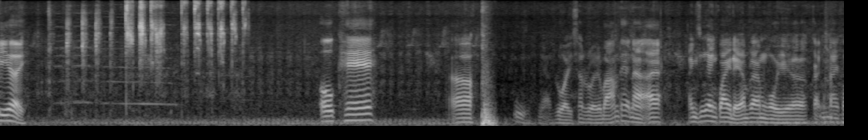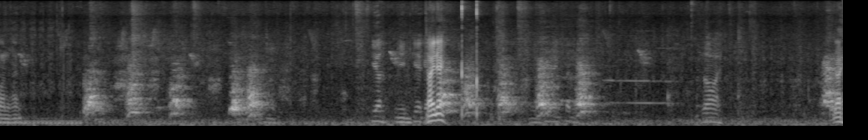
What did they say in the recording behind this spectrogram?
Kia ơi. Ok. Ờ. Ui, nhà ruồi sao ruồi bám thế nào à, Anh giữ anh quay để em ra em ngồi ờ, cạnh hai con khăn Kia, nhìn kia kìa. Đây đây. Rồi. Đây.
